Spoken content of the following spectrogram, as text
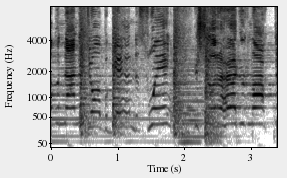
up and the jump began to swing. You should have heard you knocked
